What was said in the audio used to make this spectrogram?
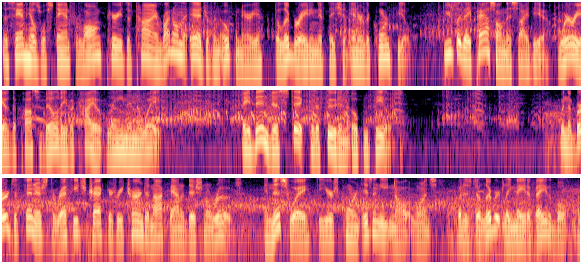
The sandhills will stand for long periods of time right on the edge of an open area, deliberating if they should enter the cornfield. Usually they pass on this idea, wary of the possibility of a coyote laying in the way. They then just stick to the food in the open fields. When the birds have finished, the refuge tractors return to knock down additional rows. In this way, the year's corn isn't eaten all at once, but is deliberately made available a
